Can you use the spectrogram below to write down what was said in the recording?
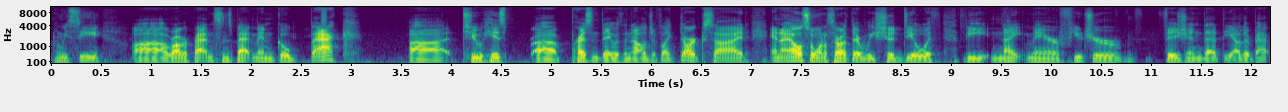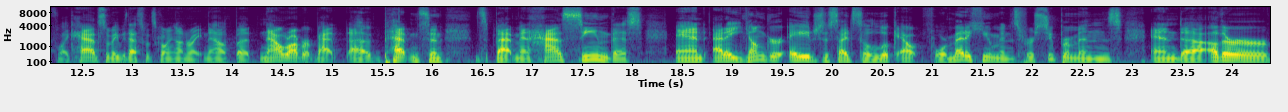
And we see uh, Robert Pattinson's Batman go back uh, to his uh, present day with the knowledge of like Darkseid. And I also want to throw out there we should deal with the nightmare future vision that the other Batfleck had. So maybe that's what's going on right now. But now Robert Bat- uh, Pattinson's Batman has seen this and at a younger age decides to look out for metahumans, for supermans, and uh, other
